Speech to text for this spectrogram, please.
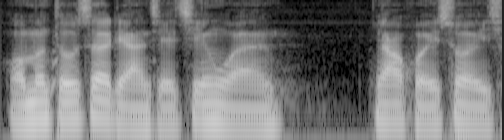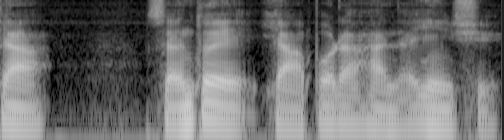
我们读这两节经文，要回溯一下神对亚伯拉罕的应许。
